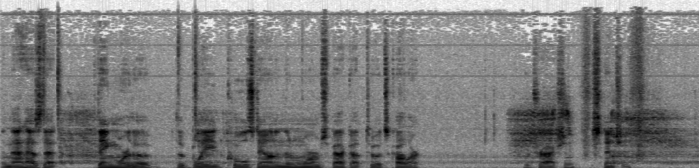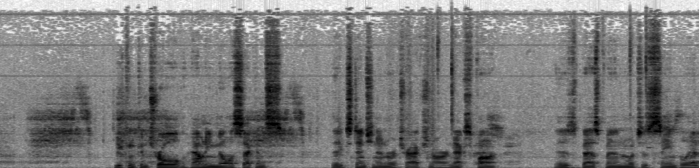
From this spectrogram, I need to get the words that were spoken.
And that has that thing where the, the blade cools down and then warms back up to its color. Retraction, extension. You can control how many milliseconds the extension and retraction are. Next font is Bespin, which is same blade.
